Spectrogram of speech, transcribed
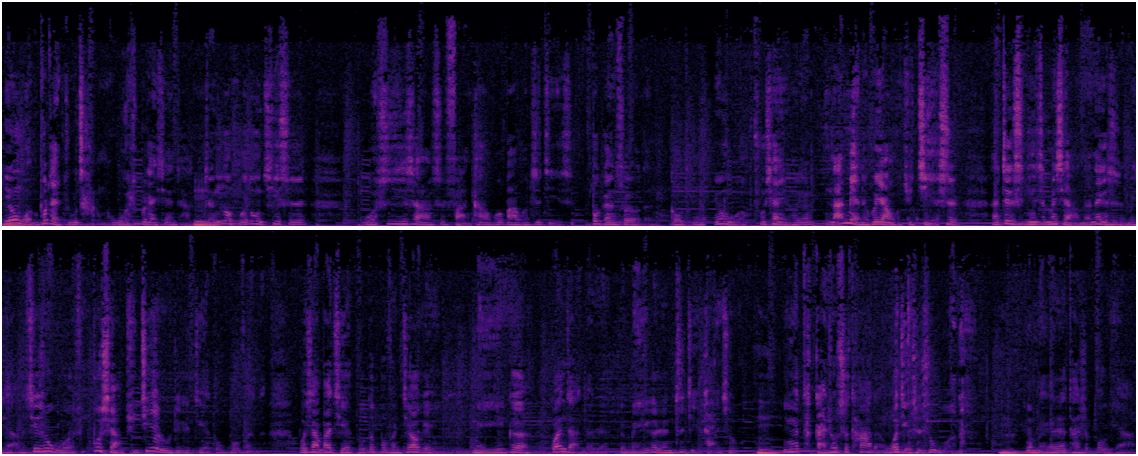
因为我们不在主场嘛，我是不在现场。整个活动其实，我实际上是反抗，我把我自己是不跟所有的沟通的，因为我出现以后，难免的会让我去解释，哎，这个事情怎么想的，那个是怎么想的。其实我是不想去介入这个解读部分的，我想把解读的部分交给每一个观展的人，就每一个人自己感受。嗯，因为他感受是他的，我解释是我的。嗯，就每个人他是不一样的。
